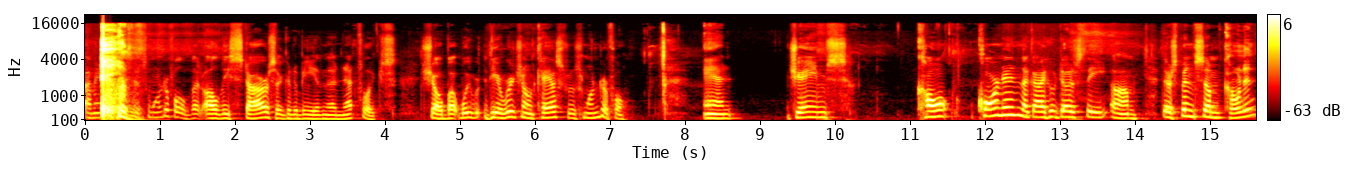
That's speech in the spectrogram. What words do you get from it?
I mean, it's, it's wonderful that all these stars are going to be in the Netflix show, but we were- the original cast was wonderful. And James Col- Cornyn, the guy who does the, um, there's been some, Conan?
